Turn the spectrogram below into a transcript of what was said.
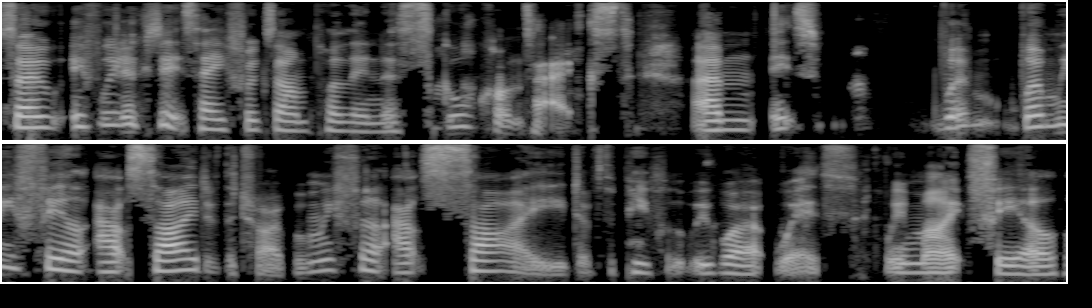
so if we look at it, say, for example, in a school context, um, it's when when we feel outside of the tribe, when we feel outside of the people that we work with, we might feel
